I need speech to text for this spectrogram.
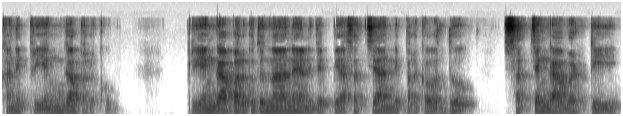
కానీ ప్రియంగా పలుకు. ప్రియంగా పలుకుతున్నానే అని చెప్పి అసత్యాన్ని పలకవద్దు. సత్యం కాబట్టి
